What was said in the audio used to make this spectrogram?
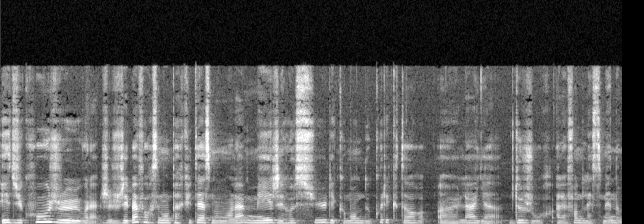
Et du coup, je voilà, pas forcément percuté à ce moment-là, mais j'ai reçu les commandes de collector euh, là il y a deux jours, à la fin de la semaine.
